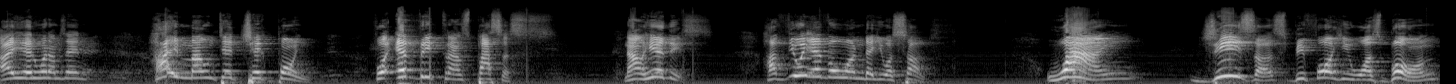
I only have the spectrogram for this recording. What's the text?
I hear what I'm saying? High mounted checkpoint for every trespasses. Now hear this. Have you ever wondered yourself why Jesus, before he was born,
